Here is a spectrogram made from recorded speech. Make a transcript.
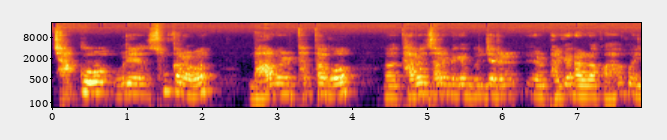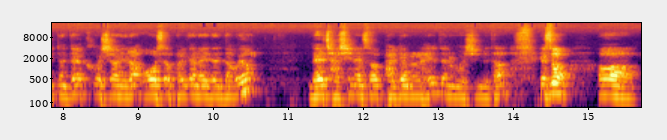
자꾸 우리의 손가락은 남을 탓하고 어, 다른 사람에게 문제를 발견하려고 하고 있는데 그것이 아니라 어디서 발견해야 된다고요? 내 자신에서 발견을 해야 되는 것입니다. 그래서 어,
